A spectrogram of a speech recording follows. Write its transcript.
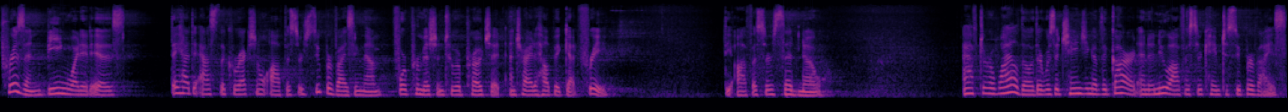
Prison, being what it is, they had to ask the correctional officer supervising them for permission to approach it and try to help it get free. The officer said no. After a while, though, there was a changing of the guard and a new officer came to supervise.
